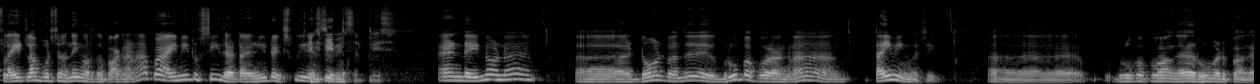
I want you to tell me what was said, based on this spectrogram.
ஃப்ளைட்லாம் பிடிச்சி வந்து இங்கே ஒருத்தன் பார்க்குறேன்னா அப்போ I need to see that I need to experience experience please and இன்னொன்று டோன்ட் வந்து குரூப்பாக போகிறாங்கன்னா டைமிங் வச்சு. குரூப்பாக போவாங்க ரூம் எடுப்பாங்க.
